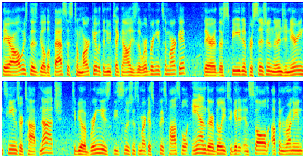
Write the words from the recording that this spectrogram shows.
they are always the, the fastest to market with the new technologies that we're bringing to market. Their, their speed and precision, their engineering teams are top notch to be able to bring these, these solutions to market as quickly as possible and their ability to get it installed, up and running,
